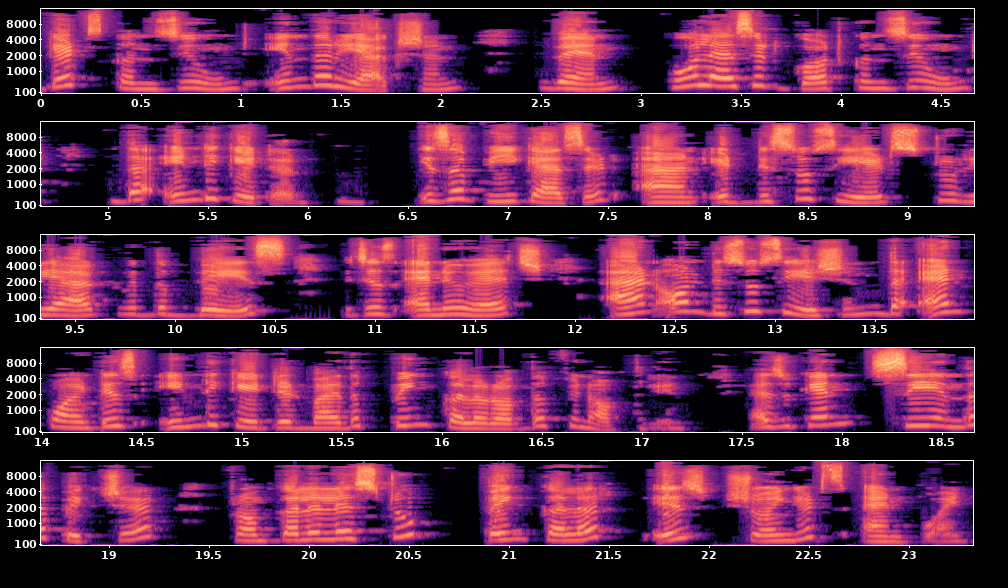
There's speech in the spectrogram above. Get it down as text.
gets consumed in the reaction. When whole acid got consumed, the indicator is a weak acid and it dissociates to react with the base which is NaOH and on dissociation the end point is indicated by the pink color of the phenolphthalein. As you can see in the picture from colorless to pink color is showing its end point.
